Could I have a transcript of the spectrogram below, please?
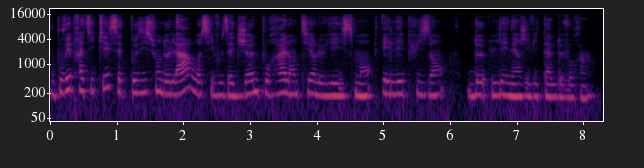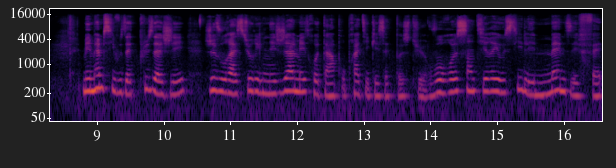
Vous pouvez pratiquer cette position de l'arbre si vous êtes jeune pour ralentir le vieillissement et l'épuisant de l'énergie vitale de vos reins. Mais même si vous êtes plus âgé, je vous rassure, il n'est jamais trop tard pour pratiquer cette posture. Vous ressentirez aussi les mêmes effets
